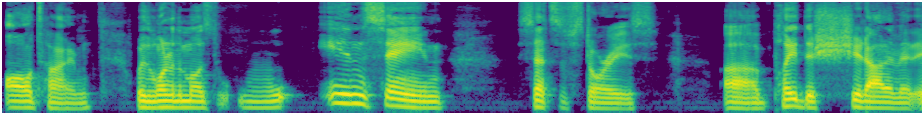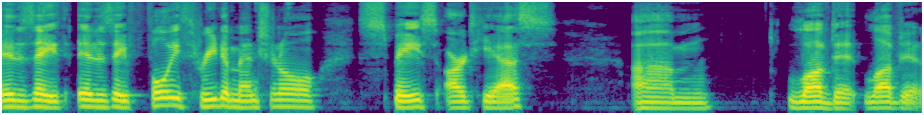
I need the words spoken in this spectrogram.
all time with one of the most w- insane sets of stories. Uh played the shit out of it. It is a it is a fully three-dimensional space RTS. Um loved it, loved it.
